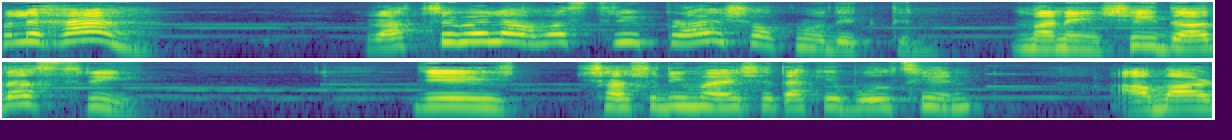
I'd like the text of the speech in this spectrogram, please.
বলে হ্যাঁ রাত্রেবেলা আমার স্ত্রী প্রায় স্বপ্ন দেখতেন মানে সেই দাদা স্ত্রী যে শাশুড়ি মা এসে তাকে বলছেন, আমার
